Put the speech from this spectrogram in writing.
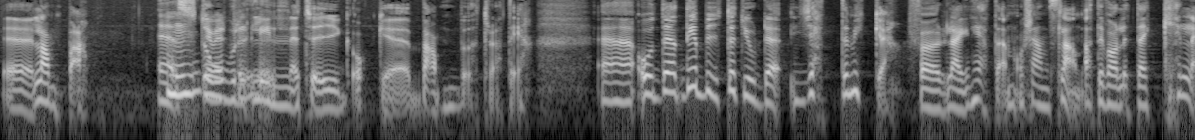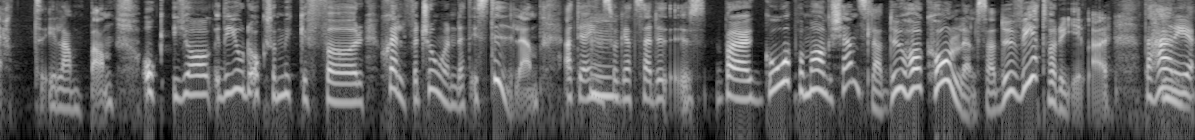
eh, lampa. Eh, Mm, stor linnetyg och eh, bambu tror jag att det är. Eh, och det, det bytet gjorde jättemycket för lägenheten och känslan. Att det var lite klätt i lampan. Och jag, det gjorde också mycket för självförtroendet i stilen. Att jag insåg att så här, det, bara gå på magkänsla. Du har koll Elsa, du vet vad du gillar. Det här är,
